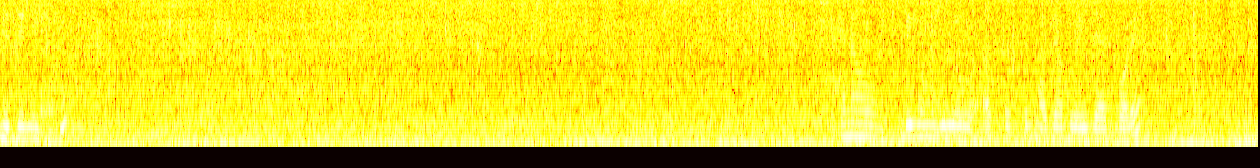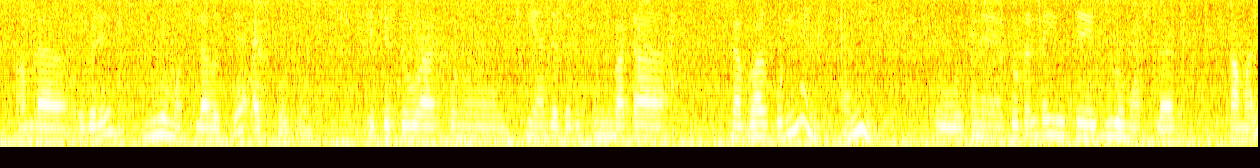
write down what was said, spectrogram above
ভেজে নিচ্ছি। এখানেও বেগুনগুলো আস্তে আস্তে ভাজা হয়ে যাওয়ার পরে আমরা এবারে গুঁড়ো মশলা হচ্ছে অ্যাড করব। এতে তো আর কোনো পেঁয়াজ, আদা, রসুন বাটা ব্যবহার করি নি আমি। তো এখানে টোটালটাই হচ্ছে গুঁড়ো মশলার কামাল।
